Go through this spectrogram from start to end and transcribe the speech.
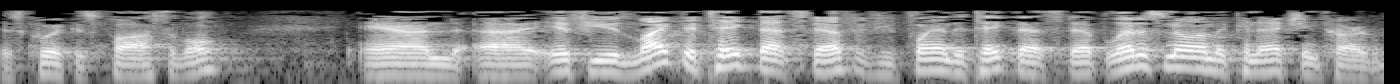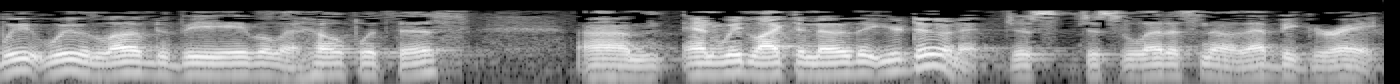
as quick as possible. And uh, if you'd like to take that step, if you plan to take that step, let us know on the connection card. We, we would love to be able to help with this. Um, and we'd like to know that you're doing it. Just, just let us know. That'd be great.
